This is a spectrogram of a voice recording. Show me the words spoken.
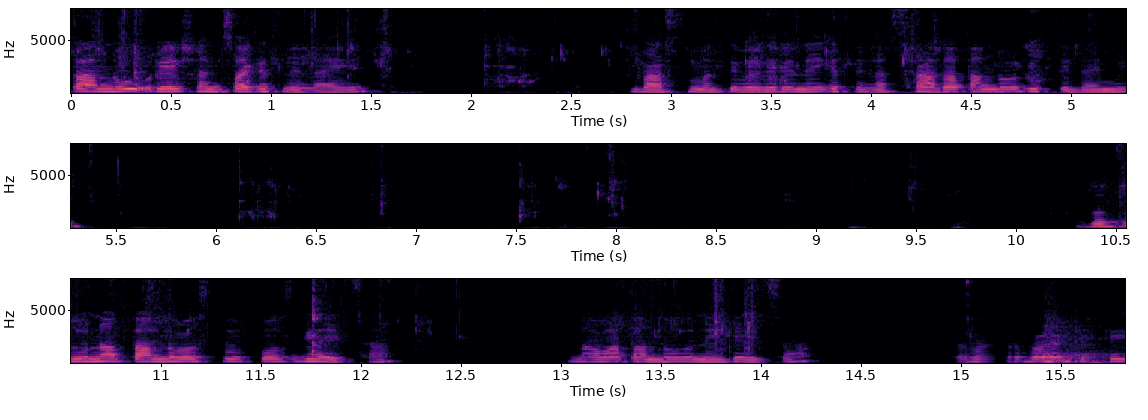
तांदूळ रेशनचा घेतलेला आहे. बासमती वगैरे नाही घेतलेला साधा तांदूळ घेतलेला आहे मी. जो जुना तांदूळ असतो तोच घ्यायचा. नवा तांदूळ नाही घ्यायचा. तर बघा किती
